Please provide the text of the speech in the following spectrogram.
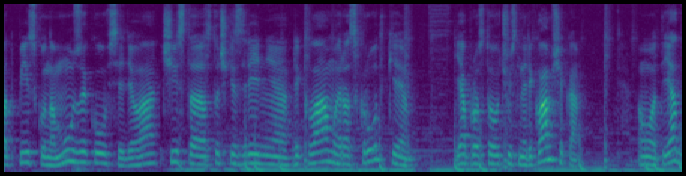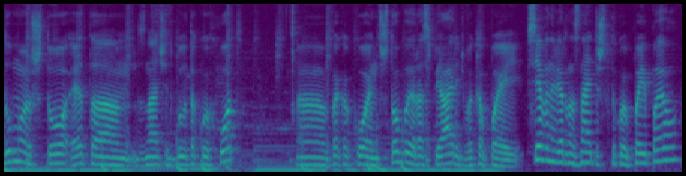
подписку на музыку, все дела. Чисто с точки зрения рекламы, раскрутки, я просто учусь на рекламщика. Вот, я думаю, что это, значит, был такой ход, э, VK чтобы распиарить VKPay. Все вы, наверное, знаете, что такое PayPal.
